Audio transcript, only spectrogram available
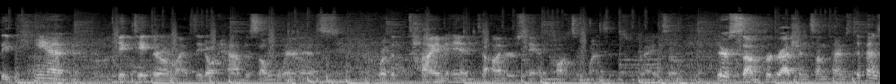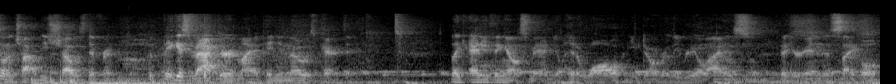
They can't dictate their own lives. They don't have the self-awareness or the time in to understand consequences, right? So there's some progression sometimes. It depends on the child. Each child is different. The biggest factor, in my opinion, though, is parenting. Like anything else, man, you'll hit a wall and you don't really realize that you're in this cycle.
